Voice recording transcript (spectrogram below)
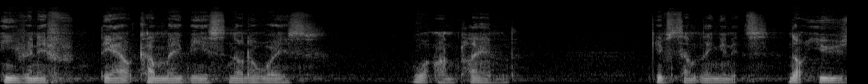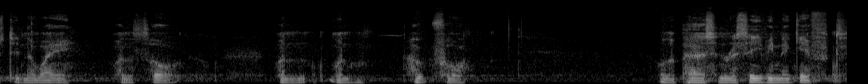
even if the outcome maybe is not always what one planned. Gives something and it's not used in the way one thought, one, one hoped for. Or the person receiving the gift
